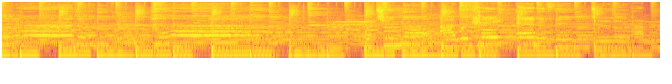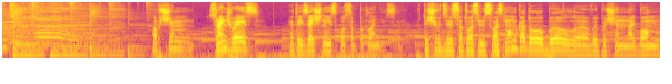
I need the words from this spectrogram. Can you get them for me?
murdered her, but you know I would hate anything to happen to her. В общем, Strange Ways — это изящный способ поклониться. В 1988 году был э, выпущен альбом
